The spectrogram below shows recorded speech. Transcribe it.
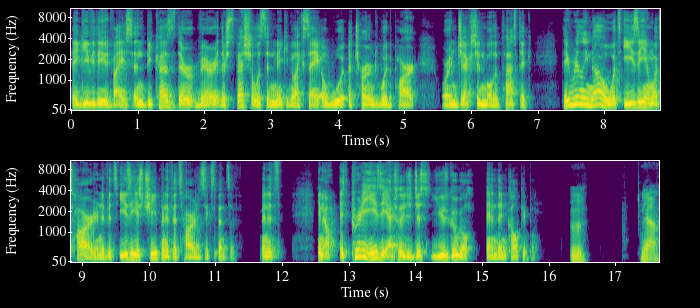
they give you the advice, and because they're very they're specialists in making like say a wood, a turned wood part or injection molded plastic, they really know what's easy and what's hard. And if it's easy, it's cheap, and if it's hard, it's expensive. And it's you know it's pretty easy actually to just use Google and then call people. Mm. Yeah.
